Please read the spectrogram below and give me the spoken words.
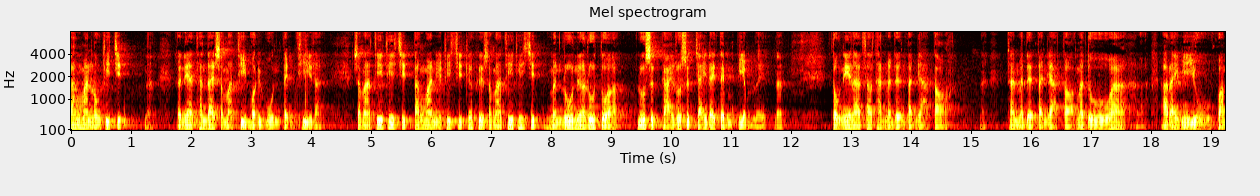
ตั้งมั่นลงที่จิตนะตอนนี้ท่านได้สมาธิบริบูรณ์เต็มที่แล้วสมาธิที่จิตตั้งมั่นอยู่ที่จิตก็คือสมาธิที่จิตมันรู้เนื้อรู้ตัวรู้สึกกายรู้สึกใจได้เต็มเปี่ยมเลยนะตรงนี้แหละถ้าท่านมาเดินปัญญาต่อนะท่านมาเดินปัญญาต่อมาดูว่า อะไรมีอยู่ ความ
